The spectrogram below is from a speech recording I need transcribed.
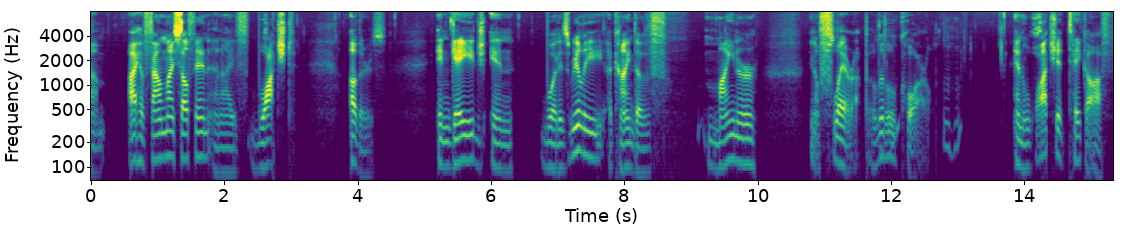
um, I have found myself in, and I've watched others engage in what is really a kind of minor, you know, flare up, a little quarrel, Mm-hmm. and watch it take off.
